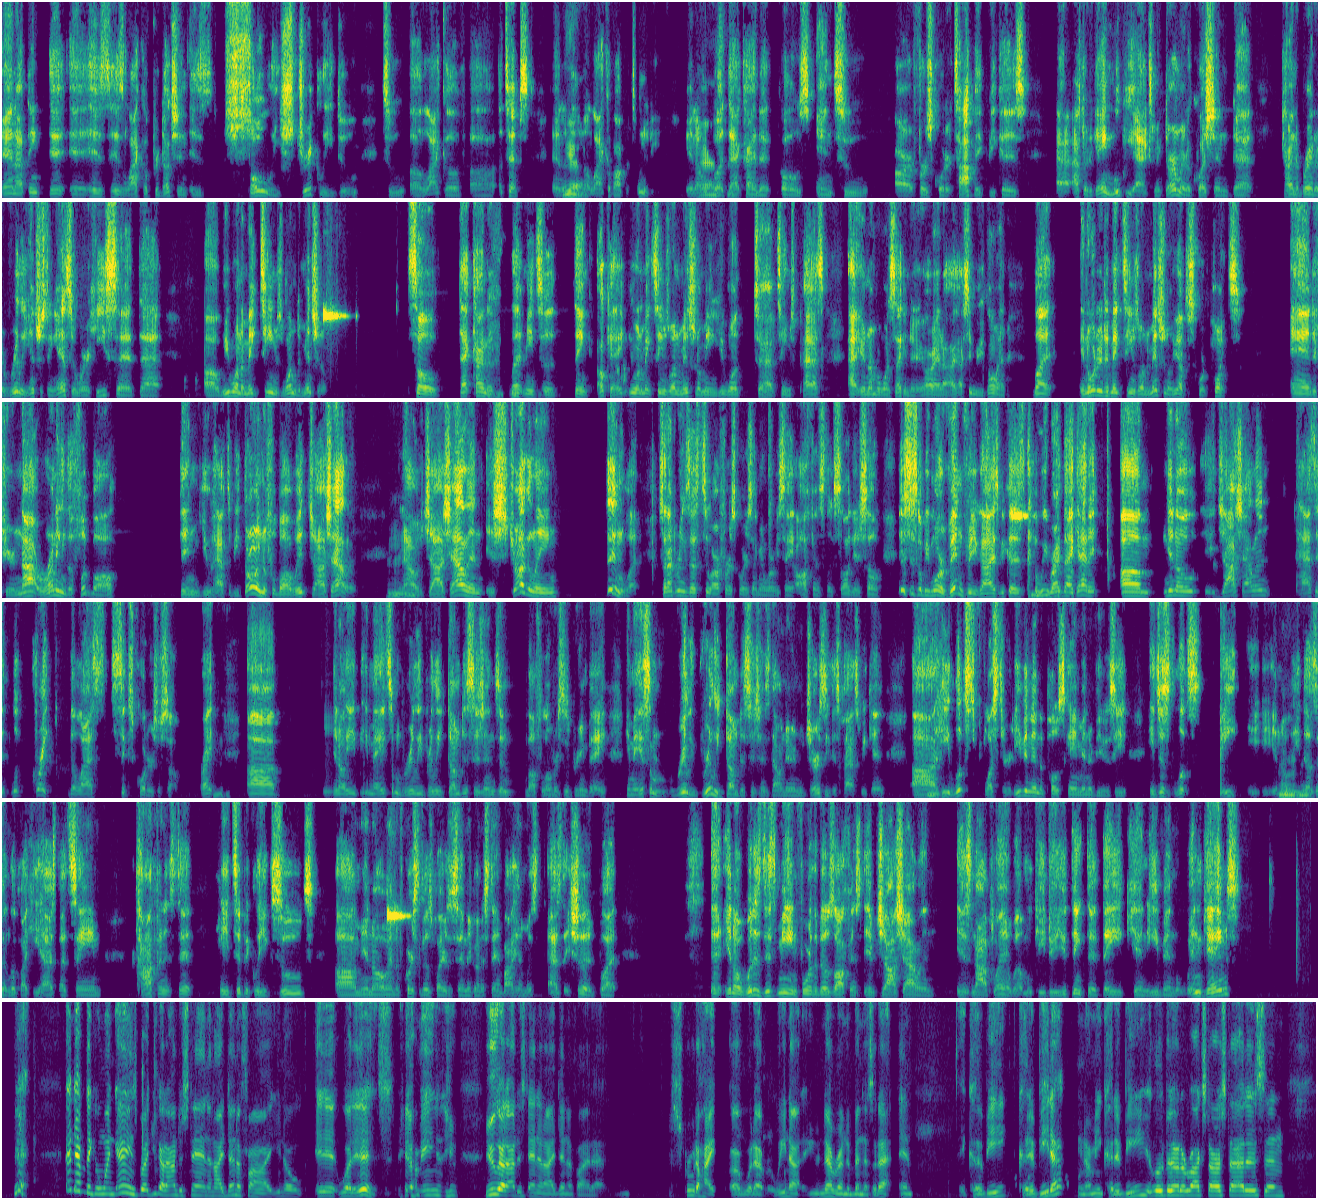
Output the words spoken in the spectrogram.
and I think that his his lack of production is solely, strictly due to a lack of uh, attempts and, Yeah. and a lack of opportunity. You know, but that kind of goes into our first quarter topic because after the game, Mookie asked McDermott a question that kind of bred a really interesting answer where he said that uh, we want to make teams one dimensional. So that kind of led me to think, okay, you want to make teams one dimensional, meaning you want to have teams pass at your number one secondary. All right, I, I see where you're going. But in order to make teams one dimensional, you have to score points. And if you're not running the football, then you have to be throwing the football with Josh Allen. Mhm. Now, if Josh Allen is struggling, then what? So that brings us to our first quarter segment where we say offense looks sluggish. So it's just gonna be more venting for you guys because we right back at it. Um, you know, Josh Allen hasn't looked great the last six quarters or so, right? Mhm. Uh, you know, he, he made some really, really dumb decisions in Buffalo Mhm. versus Green Bay. He made some really, really dumb decisions down there in New Jersey this past weekend. Uh, He looks flustered, even in the post game interviews. He he just looks beat. You know, he Mhm. doesn't look like he has that same confidence that he typically exudes. Um, you know, and of course the Bills players are saying they're going to stand by him as as they should. But you know, what does this mean for the Bills offense if Josh Allen is not playing well, Mookie? Do you think that they can even win games? Yeah, they definitely can win games, but you got to understand and identify, you know, it what it is. You know what I mean? You you got to understand and identify that. screw the hype of whatever. We not you never in the business of that. And it could be, could it be that? You know what I mean? Could it be a little bit of the rock star status and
